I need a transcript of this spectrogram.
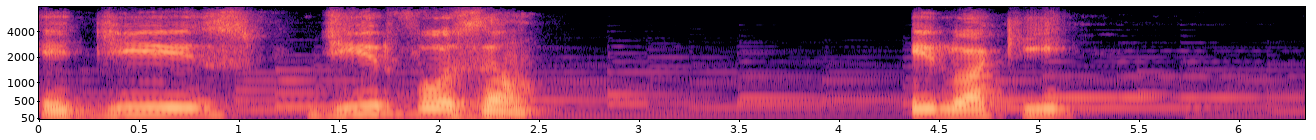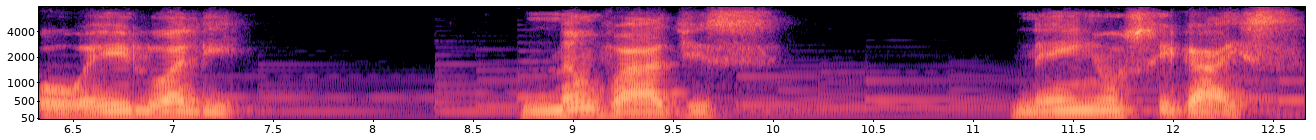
E diz, dir-vosão, ei-lo aqui ou ei-lo ali, não vades, nem os sigais.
